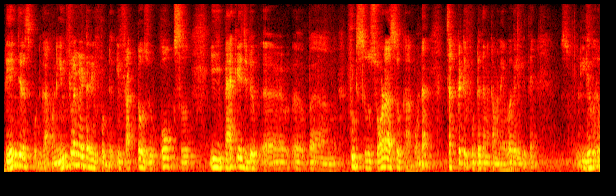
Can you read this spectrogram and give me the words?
డేంజరస్ ఫుడ్ కాకుండా ఇన్ఫ్లమేటరీ ఫుడ్ ఈ ఫ్రక్టోజు కోక్స్ ఈ ప్యాకేజ్డ్ ఫుడ్స్ సోడాసు కాకుండా చక్కటి ఫుడ్ కనుక మనం ఇవ్వగలిగితే లివర్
